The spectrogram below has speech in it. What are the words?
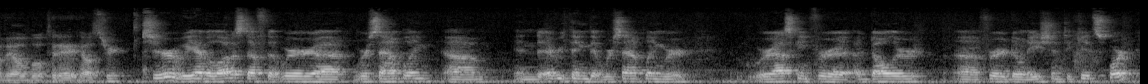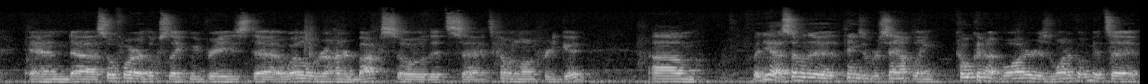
available today at Health Street? Sure, we have a lot of stuff that we're uh, we're sampling, um, and everything that we're sampling, we're we're asking for a, a dollar uh, for a donation to Kids Sport. And uh, so far, it looks like we've raised uh, well over a hundred bucks, so that's uh, it's coming along pretty good. Um, but yeah, some of the things that we're sampling, coconut water is one of them. It's a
